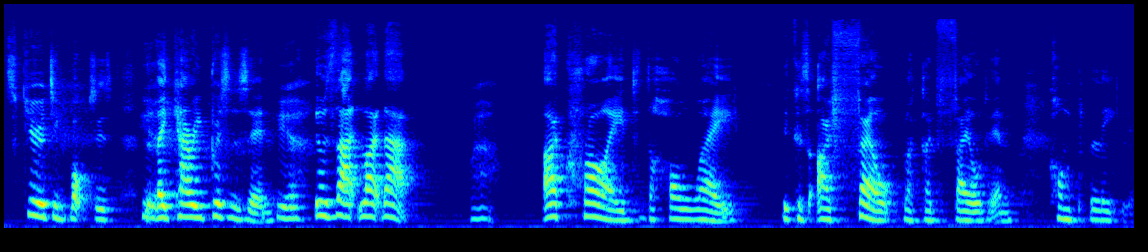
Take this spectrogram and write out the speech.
security boxes that they carry prisoners in. Yeah. It was that like that. Wow. I cried the whole way because I felt like I'd failed him completely.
